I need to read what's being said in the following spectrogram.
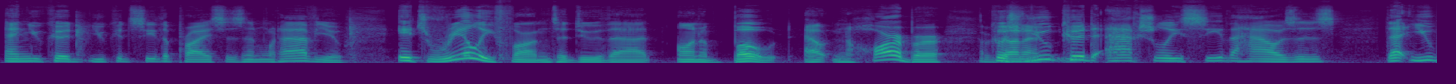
and you could you could see the prices and what have you. It's really fun to do that on a boat out in harbor because you could actually see the houses that you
